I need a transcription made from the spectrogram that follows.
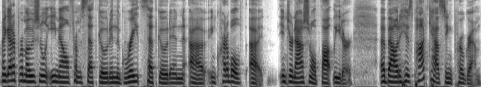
I got a promotional email from Seth Godin, the great Seth Godin, uh, incredible uh, international thought leader, about his podcasting program.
